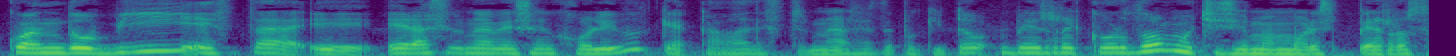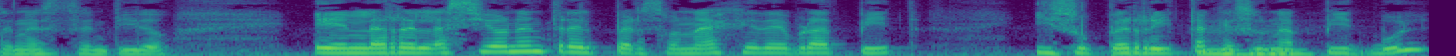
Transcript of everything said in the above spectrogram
cuando vi esta, eh, Érase una vez en Hollywood, que acaba de estrenarse hace poquito, me recordó muchísimo Amores Perros en ese sentido. En la relación entre el personaje de Brad Pitt y su perrita, que es una pitbull,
